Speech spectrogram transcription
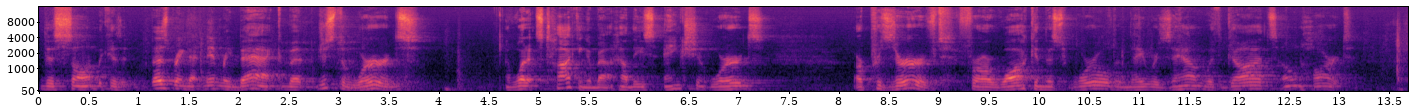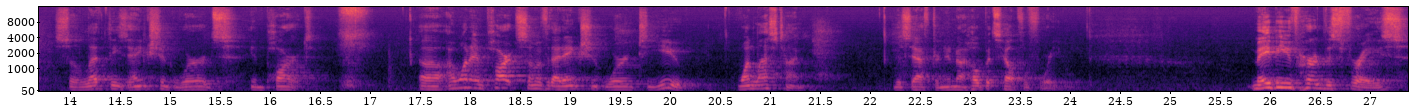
this song because it does bring that memory back, but just the words of what it's talking about, how these ancient words are preserved for our walk in this world and they resound with God's own heart. So let these ancient words impart uh, I want to impart some of that ancient word to you one last time this afternoon. I hope it's helpful for you. Maybe you've heard this phrase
